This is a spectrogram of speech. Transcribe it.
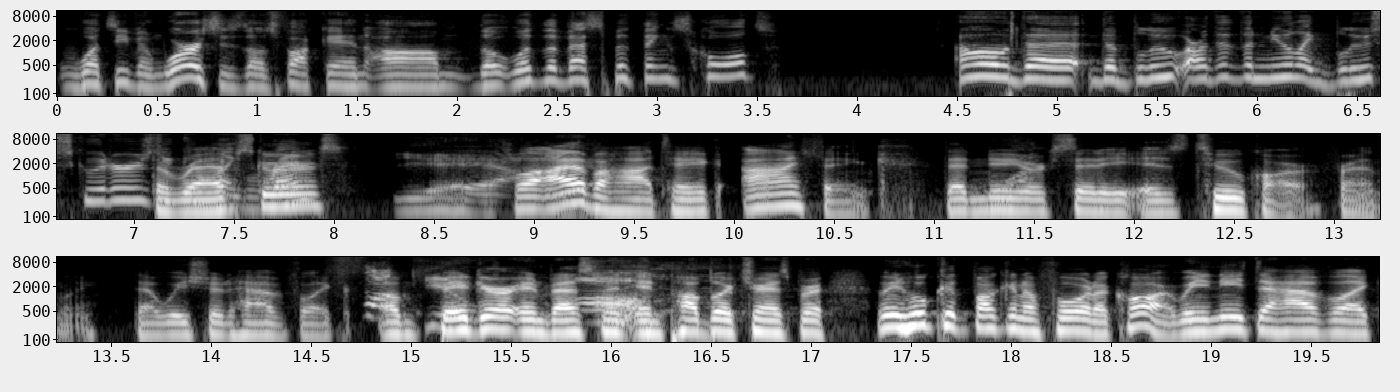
what's even worse is those fucking um the what are the Vespa things called? Oh, the the blue are they the new like blue scooters? The you can, like, scooters. rent? Yeah. Well, I have a hot take. I think that New What? York City is too car friendly. That we should have like a Fuck you. bigger investment in public transport. I mean, who could fucking afford a car? We need to have like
